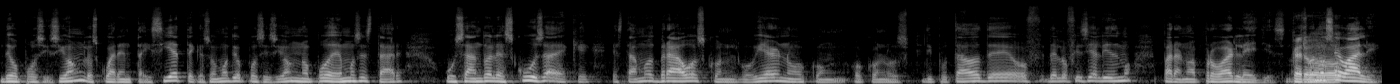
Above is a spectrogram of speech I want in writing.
de oposición, los 47 que somos de oposición, no podemos estar usando la excusa de que estamos bravos con el gobierno o con, o con los diputados del oficialismo para no aprobar leyes. Pero, eso no se vale.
